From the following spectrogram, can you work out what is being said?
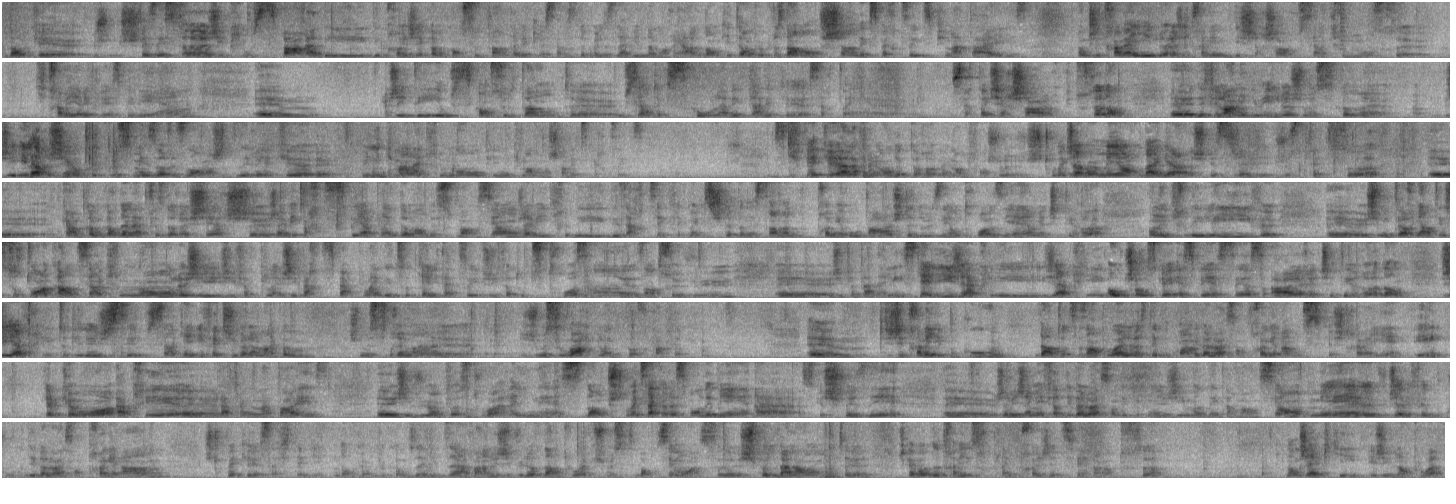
donc, euh, je, faisais ça. J'ai pris aussi part à des, projets comme consultante avec le service de police de la Ville de Montréal, donc qui était un peu plus dans mon champ d'expertise puis ma thèse. Donc, j'ai travaillé là. J'ai travaillé avec des chercheurs aussi en criminaux qui travaillaient avec le SPVM. J'ai été aussi consultante, euh, aussi en toxico, avec, avec euh, certains, euh, certains chercheurs, puis tout ça. Donc, de fil en aiguille, là, je me suis comme. j'ai élargi un peu plus mes horizons, je dirais, que uniquement la criminaux, puis uniquement mon champ d'expertise. Ce qui fait qu'à la fin de mon doctorat, ben, dans le fond, je, trouvais que j'avais un meilleur bagage que si j'avais juste fait ça. Quand, comme coordonnatrice de recherche, euh, j'avais participé à plein de demandes de subventions, j'avais écrit des, articles, fait que même si je n'étais pas nécessairement premier auteur, j'étais deuxième, troisième, etc. On a écrit des livres. Euh, je m'étais orientée surtout en quantité en criminaux. J'ai participé à plein d'études qualitatives. J'ai fait au-dessus de 300 entrevues. Euh, j'ai fait de l'analyse Cali, j'ai appris, appris autre chose que SPSS, R, etc. Donc, j'ai appris tous les logiciels aussi en Cali. Fait que j'ai vraiment comme. Je me suis vraiment. Euh, je me suis ouvert plein de portes, en fait. Euh, j'ai travaillé beaucoup. Dans tous ces emplois-là, c'était beaucoup en évaluation de programme aussi que je travaillais. Et quelques mois après la fin de ma thèse, euh, j'ai vu un poste ouvert à l'INES. Donc, je trouvais que ça correspondait bien à ce que je faisais. Euh, j'avais jamais fait d'évaluation des technologies et modes d'intervention, mais euh, vu que j'avais fait beaucoup, beaucoup d'évaluation de programmes, je trouvais que ça fitait bien. Donc, un peu comme vous avez dit avant, j'ai vu l'offre d'emploi, puis je me suis dit, bon, c'est moi, ça, je suis polyvalente, je suis capable de travailler sur plein de projets différents, tout ça. Donc, j'ai appliqué et j'ai eu l'emploi.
